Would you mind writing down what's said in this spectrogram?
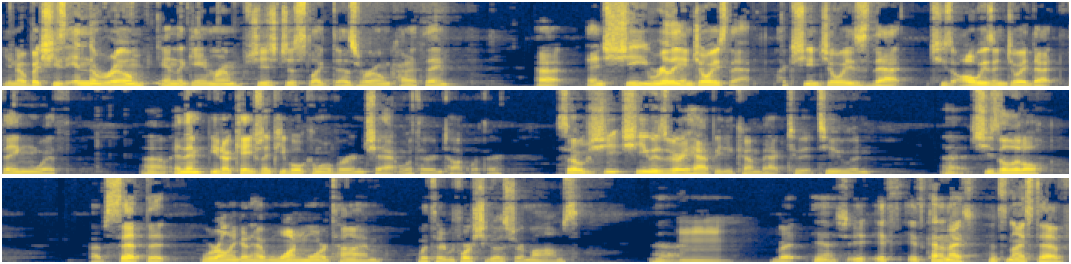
you know, but she's in the room, in the game room. She's just like does her own kind of thing, uh, and she really enjoys that. Like she enjoys that. She's always enjoyed that thing with, uh, and then you know, occasionally people will come over and chat with her and talk with her. So she she was very happy to come back to it too, and uh, she's a little upset that we're only going to have one more time with her before she goes to her mom's. Uh, Mm. but yeah, it, it's it's kind of nice. It's nice to have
